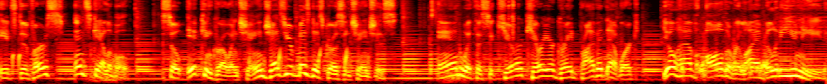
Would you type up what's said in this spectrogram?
It's diverse and scalable, so it can grow and change as your business grows and changes. And with a secure carrier grade private network, you'll have all the reliability you need.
